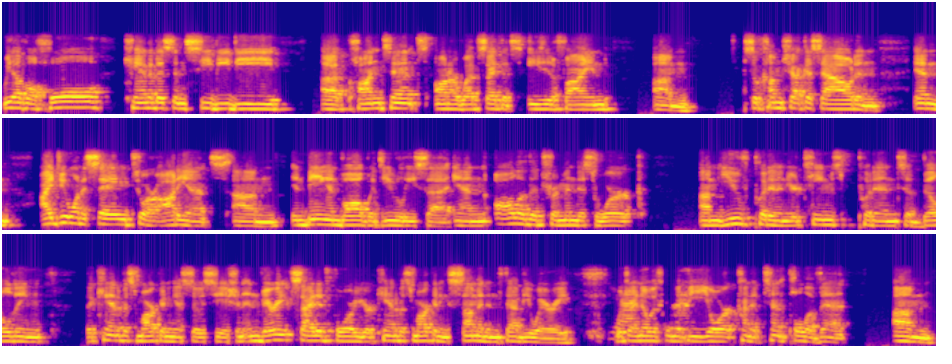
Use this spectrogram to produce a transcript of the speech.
We have a whole cannabis and CBD uh, content on our website that's easy to find. Um, so come check us out and and I do want to say to our audience, um, in being involved with you, Lisa, and all of the tremendous work um, you've put in and your team's put into building the Cannabis Marketing Association, and very excited for your Cannabis Marketing Summit in February, yeah. which I know is going to be your kind of tentpole event. Um,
